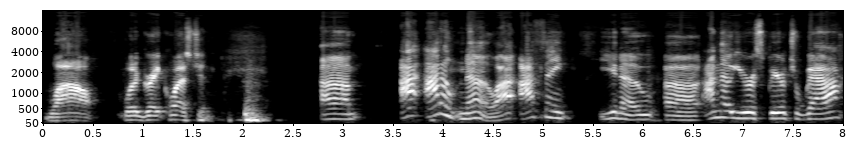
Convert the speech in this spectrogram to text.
Wow, what a great question. Um, I, I don't know. I, I think, you know, uh, I know you're a spiritual guy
